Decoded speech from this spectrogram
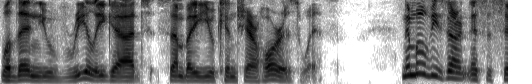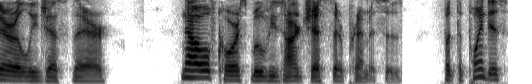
well, then you've really got somebody you can share horrors with. Now, movies aren't necessarily just there. Now, of course, movies aren't just their premises. But the point is,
